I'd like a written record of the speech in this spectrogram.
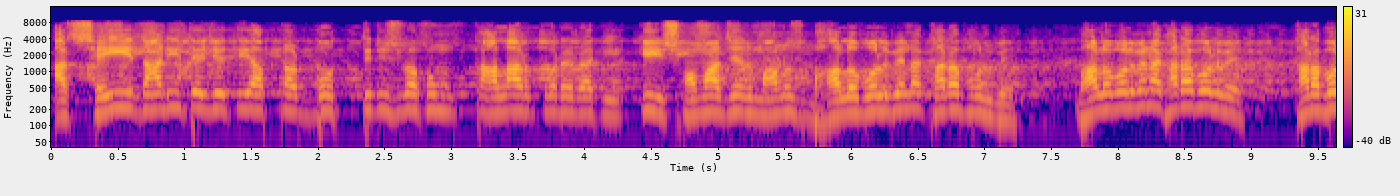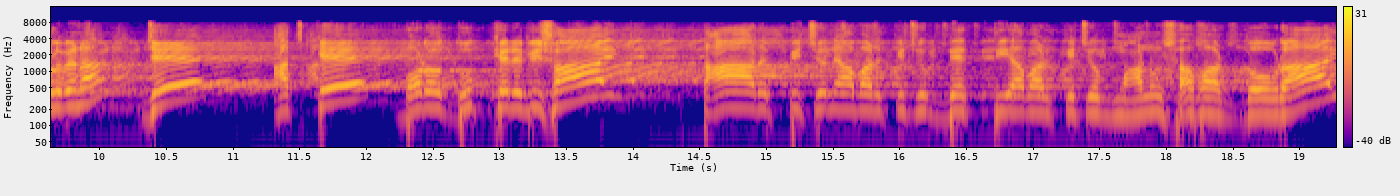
আর সেই দাড়িতে যদি আপনার বত্রিশ রকম কালার করে রাখি, কি সমাজের মানুষ ভালো বলবে না খারাপ বলবে? ভালো বলবে না খারাপ বলবে? খারাপ বলবে না? যে আজকে বড় দুঃখের বিষয় তার পিছনে আবার কিছু ব্যক্তি, আবার কিছু মানুষ আবার দৌড়ায়,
